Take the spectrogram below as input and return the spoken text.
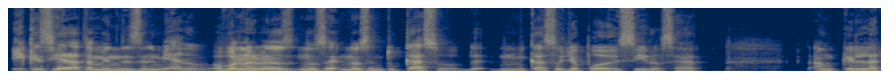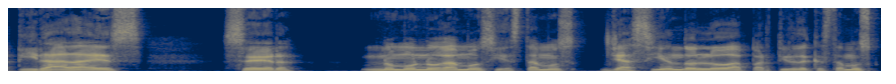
Y que si era también desde el miedo. O bueno, al menos no sé, no sé en tu caso. En mi caso yo puedo decir, o sea, aunque la tirada es ser no monógamos y estamos ya haciéndolo a partir de que estamos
